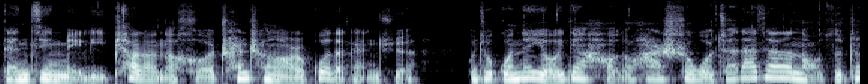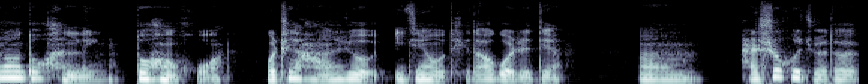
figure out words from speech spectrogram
干净、美丽、漂亮的河穿城而过的感觉。我觉得国内有一点好的话是，我觉得大家的脑子真的都很灵，都很活。我之前好像就已经有提到过这点。嗯，还是会觉得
